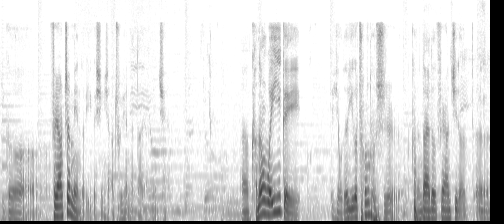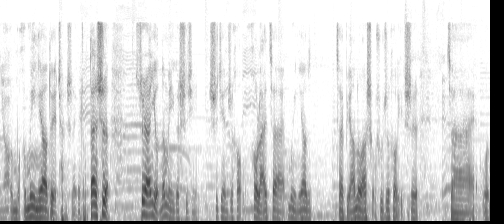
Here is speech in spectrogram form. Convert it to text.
一个非常正面的一个形象出现在大家面前。呃，可能唯一给有的一个冲突是，可能大家都非常记得，呃，和和穆里尼奥队产生了一个冲突。但是，虽然有那么一个事情事件之后，后来在穆里尼奥在比亚诺瓦手术之后，也是在我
